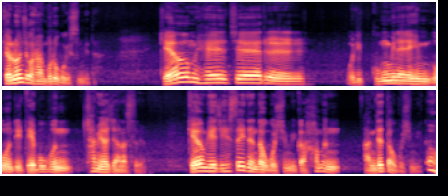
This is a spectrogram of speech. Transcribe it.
결론적으로 한번 물어보겠습니다. 계엄 해제를 우리 국민의힘 의원들이 대부분 참여하지 않았어요. 계엄 해제했어야 된다고 보십니까? 하면 안 됐다고 보십니까? 어,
